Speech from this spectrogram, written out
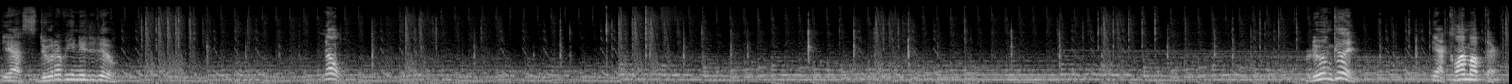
Yes, do whatever you need to do. No! We're doing good. Yeah, climb up there.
